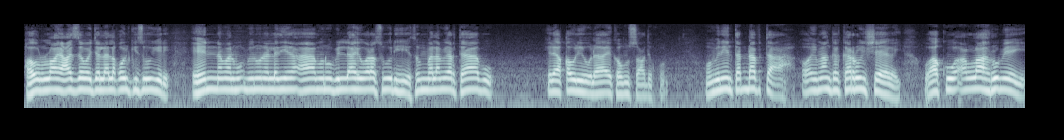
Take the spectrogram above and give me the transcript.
qowl اllahi caza wajal alla qowlkiisa uu yihi inama almu'minuuna aladiina aamanuu biاllahi warasuulihi huma lam yartaabuu ilaa qowlihi ulaa'ika hum asaadiquun muuminiinta dhabta ah oo imaanka ka run sheegay waa kuwa allah rumeeyey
